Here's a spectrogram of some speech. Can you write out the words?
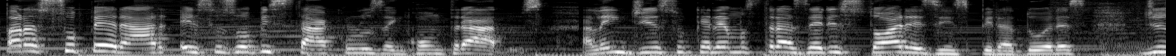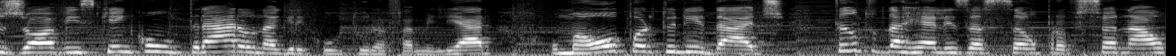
para superar esses obstáculos encontrados. Além disso, queremos trazer histórias inspiradoras de jovens que encontraram encontraram na agricultura familiar uma oportunidade tanto da realização profissional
